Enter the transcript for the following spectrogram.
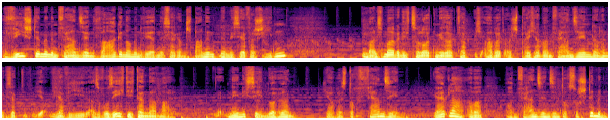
Wie Stimmen im Fernsehen wahrgenommen werden, ist ja ganz spannend, nämlich sehr verschieden. Manchmal, wenn ich zu Leuten gesagt habe, ich arbeite als Sprecher beim Fernsehen, dann haben die gesagt, ja, ja wie, also wo sehe ich dich dann da mal? Nee, nicht sehen, nur hören. Ja, aber es ist doch Fernsehen. Ja, klar, aber im Fernsehen sind doch so Stimmen.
